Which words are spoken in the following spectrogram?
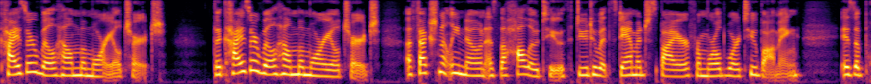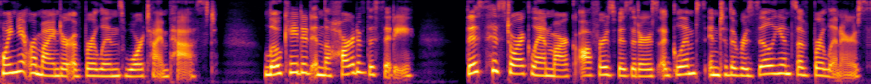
Kaiser Wilhelm Memorial Church. The Kaiser Wilhelm Memorial Church, affectionately known as the Hollow Tooth due to its damaged spire from World War II bombing, is a poignant reminder of Berlin's wartime past. Located in the heart of the city, this historic landmark offers visitors a glimpse into the resilience of Berliners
